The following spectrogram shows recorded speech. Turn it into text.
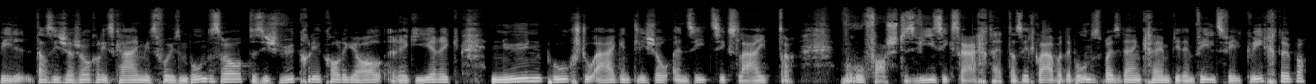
weil das ist ja schon ein bisschen das Geheimnis von unserem Bundesrat. Das ist wirklich eine Kollegialregierung. Neun brauchst du eigentlich schon einen Sitzungsleiter, der fast das Weisungsrecht hat. Also ich glaube, der Bundespräsident kommt in dem viel zu viel Gewicht über.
